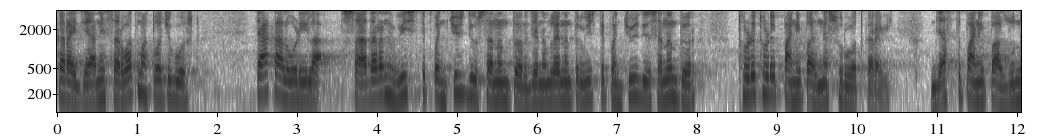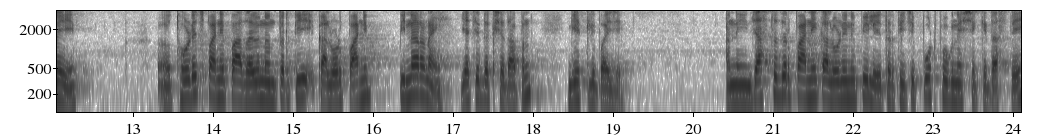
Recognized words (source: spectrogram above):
करायचे. आणि सर्वात महत्त्वाची गोष्ट त्या कालवडीला साधारण वीस ते पंचवीस दिवसानंतर जन्मल्यानंतर वीस ते पंचवीस दिवसानंतर थोडे थोडे पाणी पाजण्यास सुरुवात करावी. जास्त पाणी पाजू नये. थोडेच पाणी पाजावे नंतर ती कालवड पाणी पिणार नाही याची दक्षता आपण घेतली पाहिजे. आणि जास्त जर पाणी कालवणीने पिले तर तिचे पोट फुगण्याची शक्यता असते.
